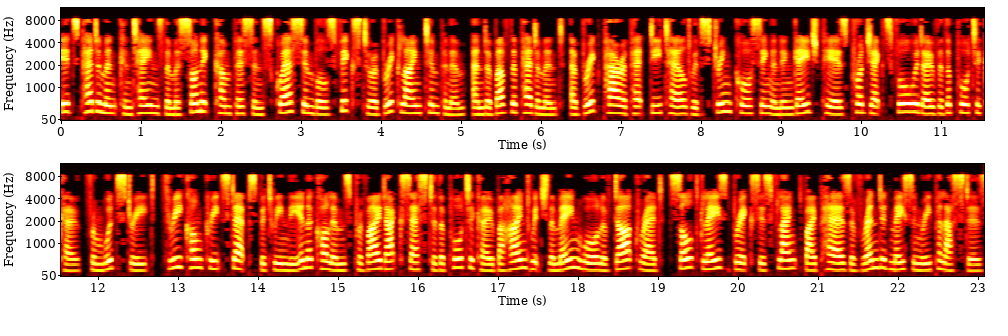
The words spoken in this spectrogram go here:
Its pediment contains the Masonic compass and square symbols fixed to a brick-lined tympanum, and above the pediment, a brick parapet detailed with string coursing and engaged piers projects forward over the portico. From Wood Street, three concrete steps between the inner columns provide access to the portico behind which the main wall of dark red, salt-glazed bricks is flanked by pairs of rendered masonry pilasters.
